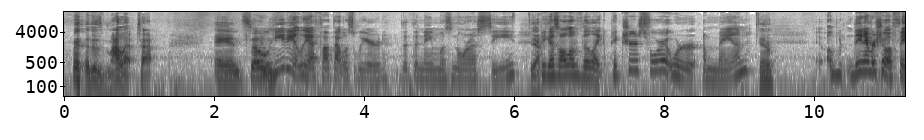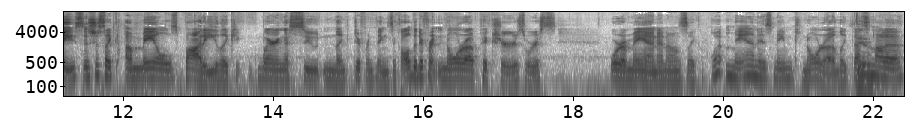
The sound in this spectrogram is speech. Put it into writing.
this is my laptop." And so he- Immediately, I thought that was weird that the name was Nora C. Yeah. Because all of the like pictures for it were a man. yeah, uh, They never show a face. It's just like a male's body, like wearing a suit and like different things. Like all the different Nora pictures were were a man, and I was like, "What man is named Nora? Like that's Yeah. not a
